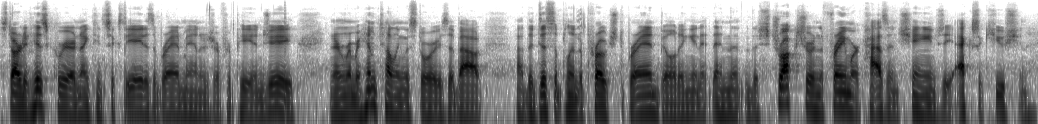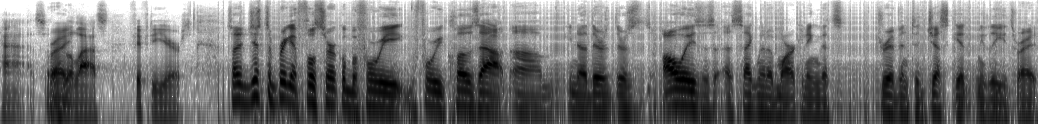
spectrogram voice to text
started his career in 1968 as a brand manager for P&G, and I remember him telling the stories about uh, the disciplined approach to brand building, and, it, and the, the structure and the framework hasn't changed, the execution has over the last 50 years. So just to bring it full circle before we before we close out, um, you know, there's there's always a, a segment of marketing that's driven to just get me leads, right?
